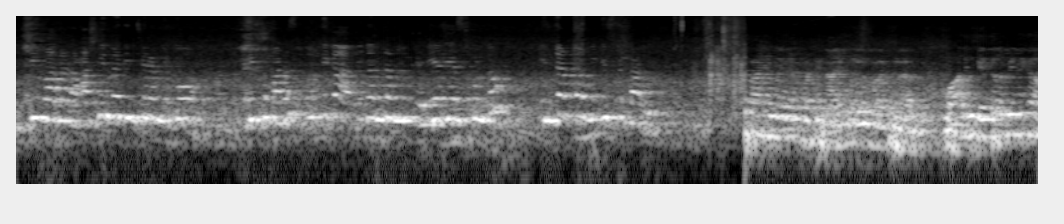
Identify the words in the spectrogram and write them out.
ఇచ్చి వాళ్ళని ఆశీర్వదించినందుకు మీకు మనస్ఫూర్తిగా అభినందనలు తెలియజేసుకుంటూ ఇంతలో ముగిస్తున్నాను. నాయకులుగా నాయకులు వారి చేతుల మీదుగా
